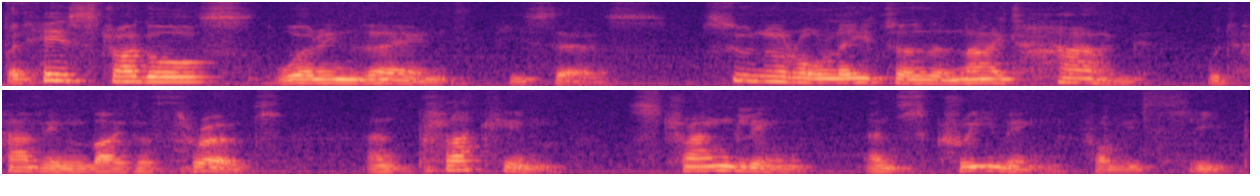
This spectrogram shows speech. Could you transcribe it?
But his struggles were in vain, he says. Sooner or later the night hag would have him by the throat and pluck him, strangling and screaming from his sleep.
